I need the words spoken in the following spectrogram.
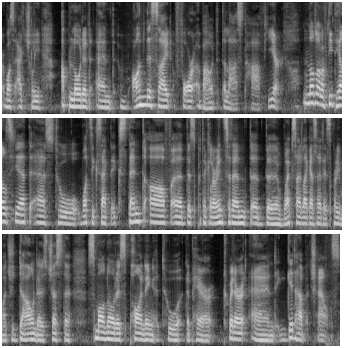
was actually uploaded and on the site for about the last half year. Not a lot of details yet as to what's the exact extent of uh, this particular incident. Uh, the website, like I said, is pretty much down. There's just a small notice pointing to the PEAR Twitter and GitHub channels.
